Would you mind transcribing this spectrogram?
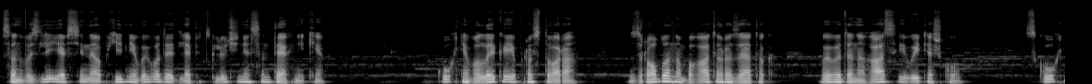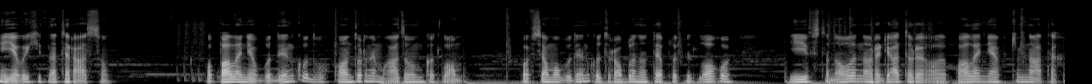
В санвузлі є всі необхідні виводи для підключення сантехніки. Кухня велика і простора. Зроблено багато розеток, виведено газ і витяжку. З кухні є вихід на терасу. Опалення в будинку двохконтурним газовим котлом. По всьому будинку зроблено теплу підлогу і встановлено радіатори опалення в кімнатах.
